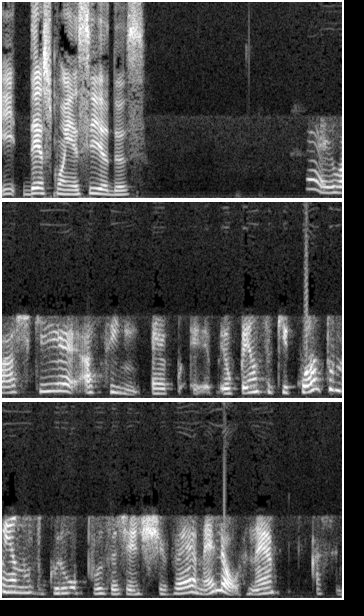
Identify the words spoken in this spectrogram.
e desconhecidos? É, eu acho que, assim, é, é eu penso que quanto menos grupos a gente tiver, melhor, né? Assim,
